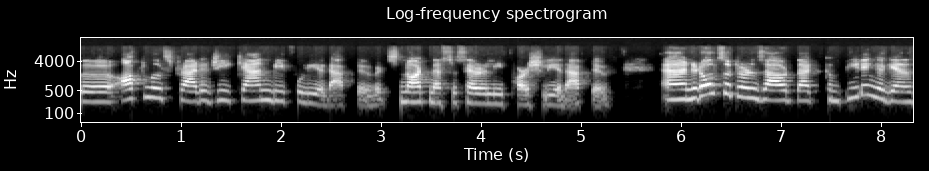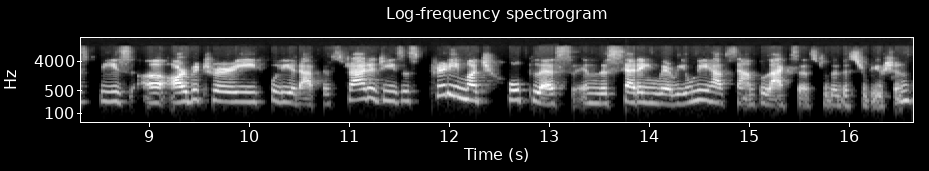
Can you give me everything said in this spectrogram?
the optimal strategy can be fully adaptive. It's not necessarily partially adaptive. And it also turns out that competing against these uh, arbitrary, fully adaptive strategies is pretty much hopeless in the setting where we only have sample access to the distribution.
